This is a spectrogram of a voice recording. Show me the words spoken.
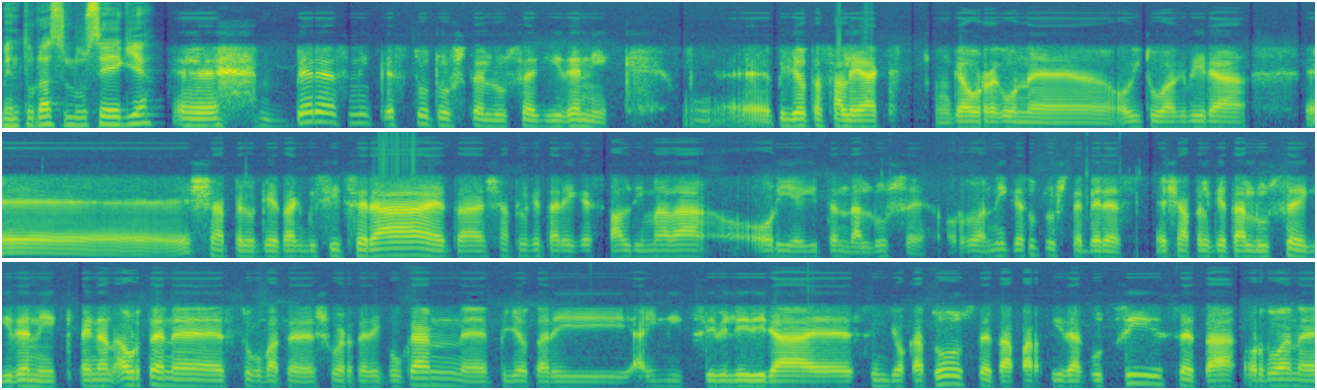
menturaz luze egia? E, berez nik ez dut uste luze gidenik. E, pilotazaleak gaur egun e, ohituak dira e, xapelketak bizitzera eta xapelketarik ez baldimada hori egiten da luze. Orduan nik ez dut uste berez xapelketa luze egidenik. Baina aurten ez dugu bat suerterik ukan, e, pilotari hainit zibili dira ezin jokatuz eta partidak utziz eta orduan e,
